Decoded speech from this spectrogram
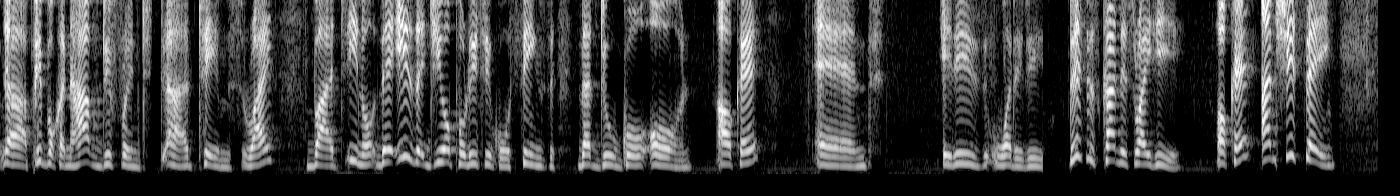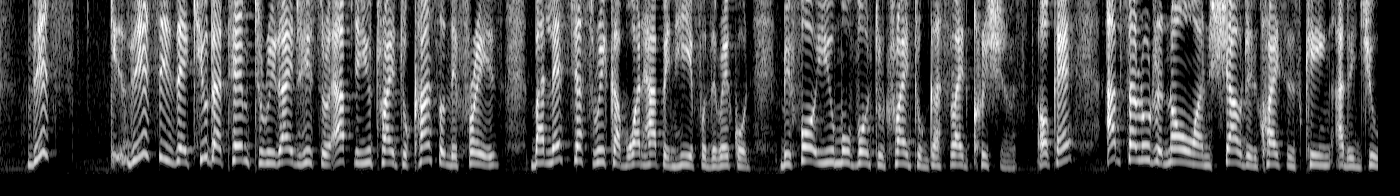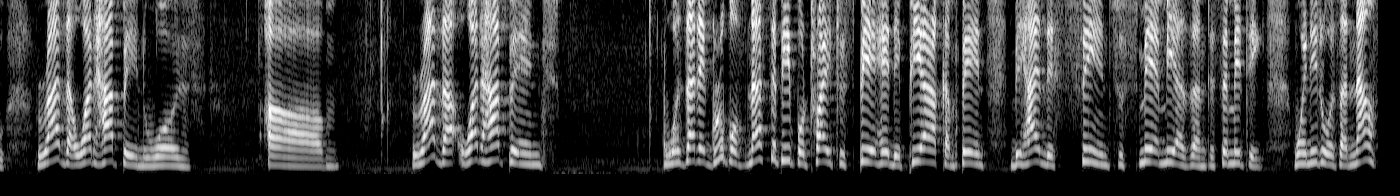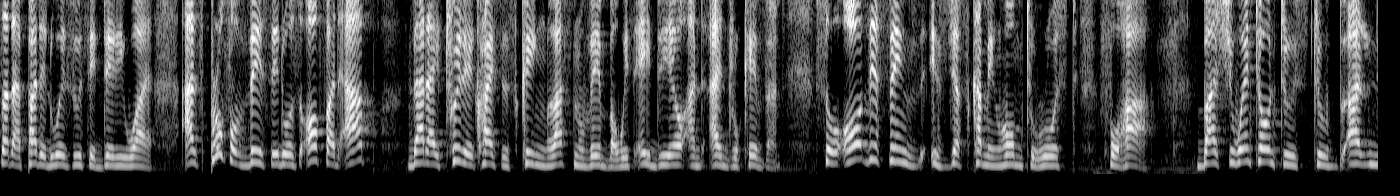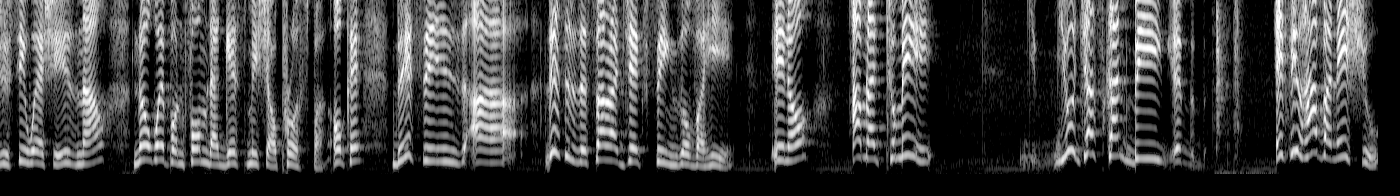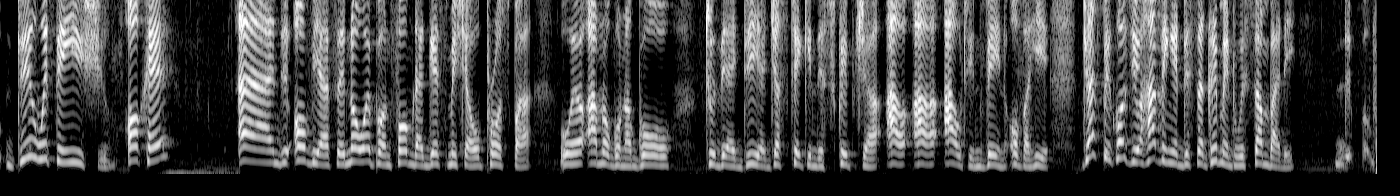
uh, people can have different uh, teams, right? But you know, there is a geopolitical things that do go on, okay? And it is what it is. This is Candace right here, okay? And she's saying this this is a cute attempt to rewrite history after you try to cancel the phrase. But let's just recap what happened here for the record before you move on to trying to gaslight Christians. Okay? Absolutely no one shouted Christ is King at a Jew. Rather, what happened was um, rather, what happened was that a group of nasty people tried to spearhead a PR campaign behind the scenes to smear me as anti-Semitic when it was announced that I parted ways with a Daily Wire. As proof of this, it was offered up that I tweeted Crisis King last November with ADL and Andrew Klavan. So all these things is just coming home to roast for her. But she went on to to and you see where she is now. No weapon formed against me shall prosper. Okay, this is uh this is the Sarah Jakes things over here. You know, I'm like to me, you just can't be. If you have an issue, deal with the issue. Okay. And obviously, no weapon formed against me shall prosper. Well, I'm not going to go to the idea just taking the scripture out, out in vain over here. Just because you're having a disagreement with somebody,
